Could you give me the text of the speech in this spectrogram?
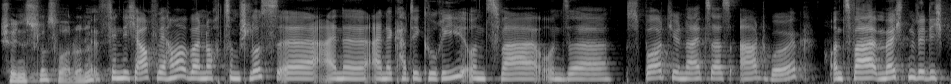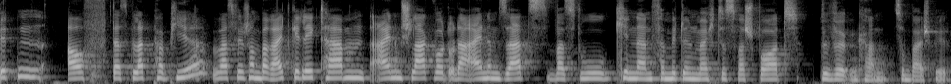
schönes Schlusswort, oder? Finde ich auch. Wir haben aber noch zum Schluss äh, eine, eine Kategorie und zwar unser Sport Unites Us Artwork. Und zwar möchten wir dich bitten, auf das Blatt Papier, was wir schon bereitgelegt haben, einem Schlagwort oder einem Satz, was du Kindern vermitteln möchtest, was Sport bewirken kann, zum Beispiel.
